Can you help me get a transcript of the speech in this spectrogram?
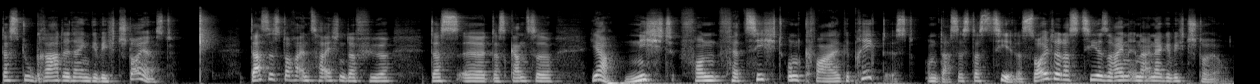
dass du gerade dein Gewicht steuerst, das ist doch ein Zeichen dafür, dass äh, das Ganze ja nicht von Verzicht und Qual geprägt ist. Und das ist das Ziel. Das sollte das Ziel sein in einer Gewichtssteuerung.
